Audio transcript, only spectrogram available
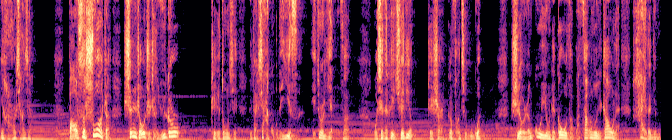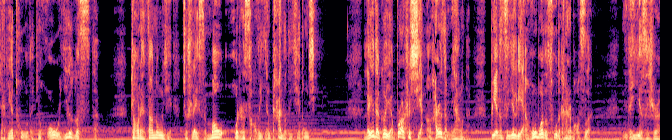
你好好想想。宝四说着，伸手指向鱼钩，这个东西有点下蛊的意思，也就是引子。我现在可以确定，这事儿跟房契无关，是有人故意用这钩子把脏东西招来，害得你们家这些兔子以及活物一个个死的。招来脏东西，就是类似猫或者是嫂子以前看到的一些东西。雷大哥也不知道是想还是怎么样的，憋得自己脸红脖子粗的看着宝四。你的意思是，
